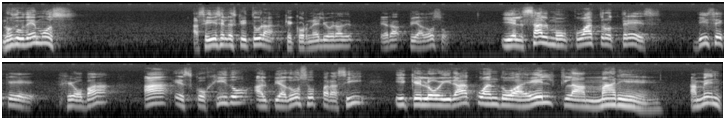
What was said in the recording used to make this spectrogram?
No dudemos. Así dice la escritura, que Cornelio era, era piadoso. Y el Salmo 4.3 dice que Jehová ha escogido al piadoso para sí y que lo oirá cuando a él clamare. Amén.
